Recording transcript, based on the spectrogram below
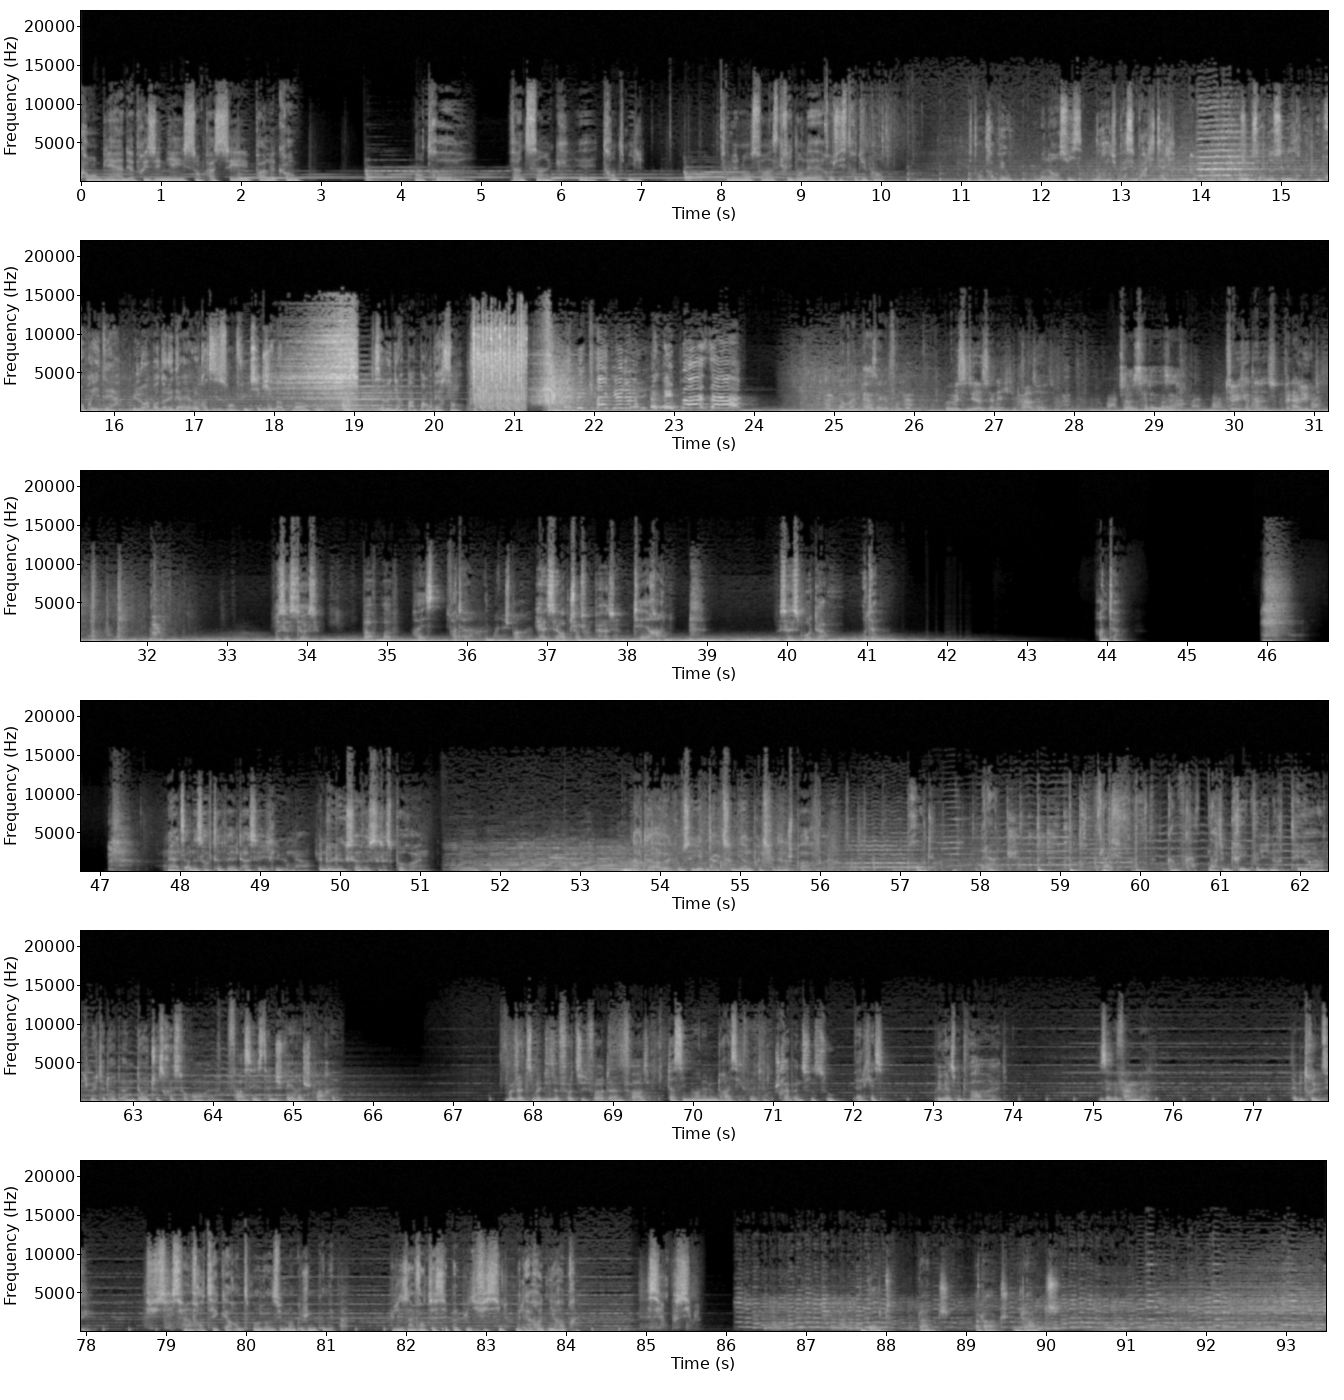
combien de prisonniers sont passés par le camp? Entre 25 et 30 000. Tous les noms sont inscrits dans les registres du camp. Ils t'ont attrapé où? On allait en Suisse. On aurait dû passer par l'Italie. Tu me sors d'où ce livre? Le propriétaire. Ils l'ont abandonné derrière eux quand ils se sont enfuis. C'est qui papa? Ça veut dire papa en persan. Wir haben einen Perser gefunden. Woher wissen Sie, dass er ein echter Perser ist? So, das hat er gesagt. Natürlich hat er das. Und wenn er lügt? Was ist das? Baff, baff. Heißt Vater in meiner Sprache. Wie heißt die Hauptstadt von Persien? Teheran. Was heißt Mutter? Mutter. Hunter. Mehr als alles auf der Welt hasse ich Lügner. Wenn du lügst, dann wirst du das bereuen. Nach der Arbeit kommst du jeden Tag zu mir und bringst mir deine Sprache bei. Brot. Ratsch. Fleisch. Gamka. Nach dem Krieg will ich nach Teheran. Ich möchte dort ein deutsches Restaurant helfen. Farsi ist eine schwere Sprache. Übersetze mir diese 40 Wörter in Farsi. Das sind nur 39 Wörter. Schreib eins dazu. Welches Wie wär's mit Wahrheit? Dieser Gefangene, der betrügt sie. Je suis censé inventer 40 mots dans une langue que je ne connais pas. Les inventer, c'est pas le plus difficile. Mais les retenir après, c'est impossible. Brot. Ratsch. Raj. Ratsch.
